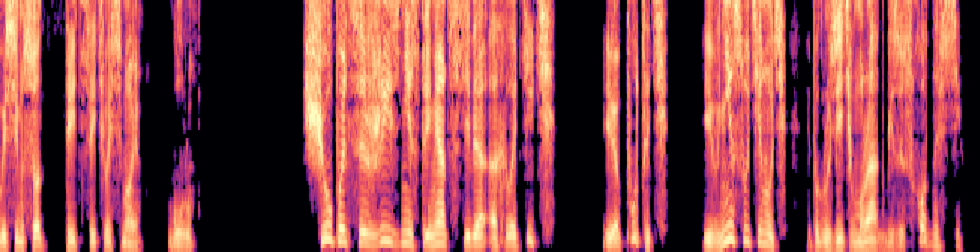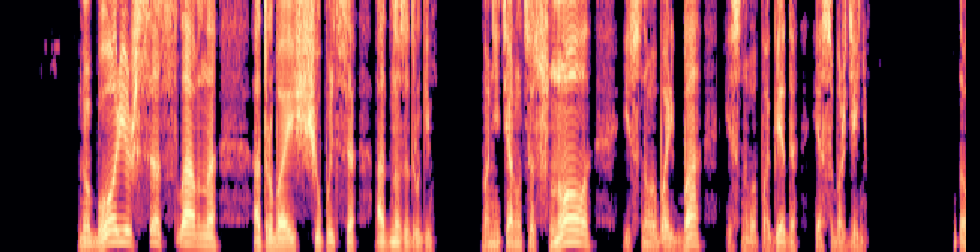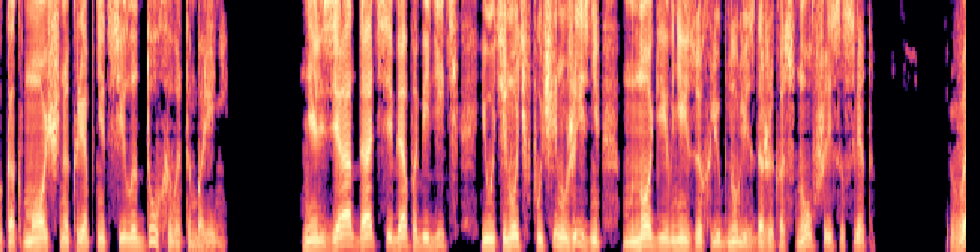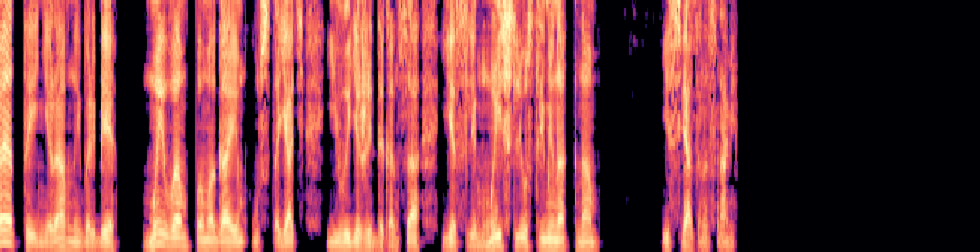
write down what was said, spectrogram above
838. Гуру. Щупальца жизни стремятся тебя охватить и опутать, и вниз утянуть, и погрузить в мрак безысходности. Но борешься славно, отрубая щупальца одно за другим. Но они тянутся снова, и снова борьба, и снова победа и освобождение. Но как мощно крепнет сила духа в этом борении. Нельзя дать себя победить и утянуть в пучину жизни, многие в ней захлебнулись, даже коснувшиеся света. В этой неравной борьбе мы вам помогаем устоять и выдержать до конца, если мысль устремлена к нам и связана с нами.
